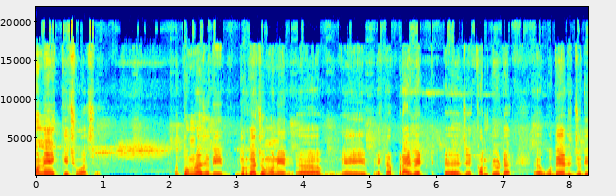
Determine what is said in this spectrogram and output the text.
অনেক কিছু আছে। তো তোমরা যদি দুর্গা চৌমনির একটা প্রাইভেট যে কম্পিউটার ওদের যদি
